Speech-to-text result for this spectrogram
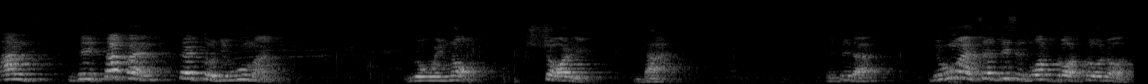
and the serpent said to the woman, You will not surely die. You see that? The woman said, This is what God told us.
